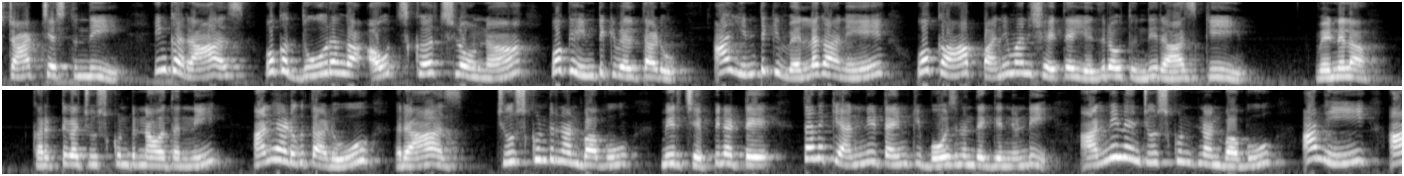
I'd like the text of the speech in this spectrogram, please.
స్టార్ట్ చేస్తుంది. ఇంకా రాజ్ ఒక దూరంగా అవుట్స్కర్ట్స్లో ఉన్న ఒక ఇంటికి వెళ్తాడు. ఆ ఇంటికి వెళ్ళగానే ఒక పని మనిషి అయితే ఎదురవుతుంది రాజ్కి. వెన్నెల కరెక్ట్గా చూసుకుంటున్నావు అతన్ని అని అడుగుతాడు రాజ్. చూసుకుంటున్నాను బాబు మీరు చెప్పినట్టే తనకి అన్ని టైంకి భోజనం దగ్గర నుండి అన్నీ నేను చూసుకుంటున్నాను బాబు అని ఆ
